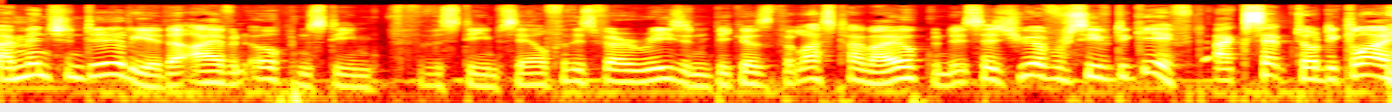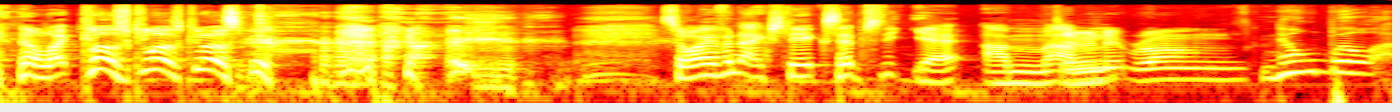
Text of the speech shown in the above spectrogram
I mentioned earlier that I haven't opened Steam for the Steam sale for this very reason because the last time I opened it says you have received a gift, accept or decline. I'm like close, close, close. so I haven't actually accepted it yet. I'm Doing I'm- it wrong. No, well,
